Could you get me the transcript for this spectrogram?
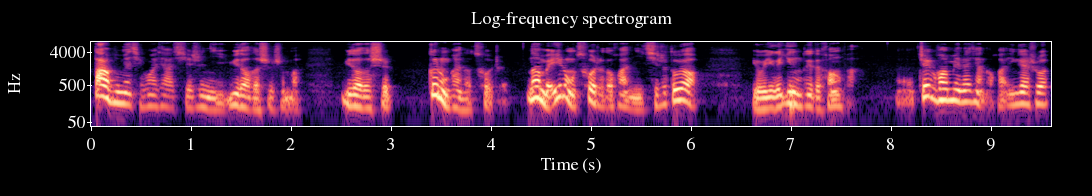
大部分情况下，其实你遇到的是什么？遇到的是各种各样的挫折。那每一种挫折的话，你其实都要有一个应对的方法。呃，这个方面来讲的话，应该说，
